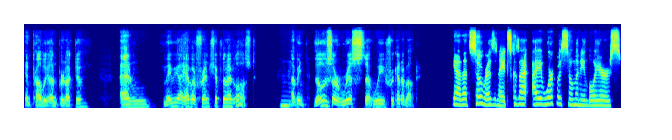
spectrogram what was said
and probably unproductive. And maybe I have a friendship that I've lost. Mm. I mean, those are risks that we forget about. Yeah, that so resonates because I, I work with so many lawyers.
